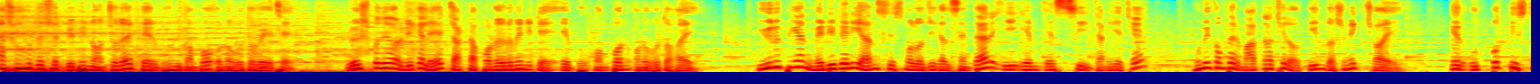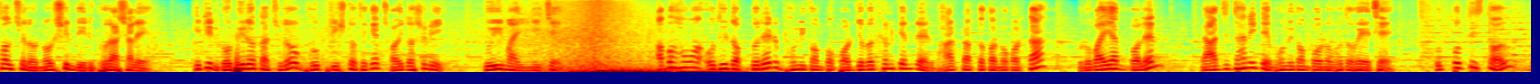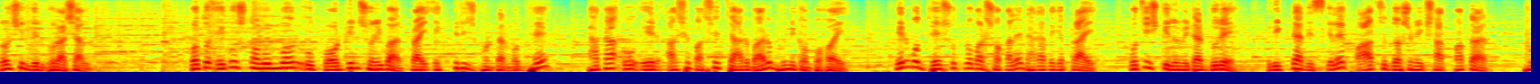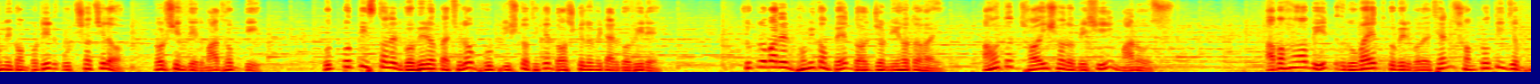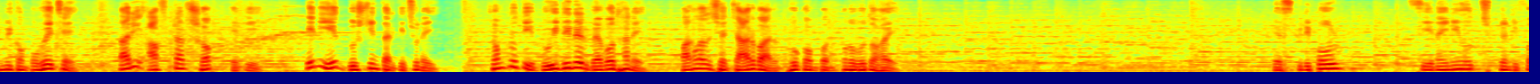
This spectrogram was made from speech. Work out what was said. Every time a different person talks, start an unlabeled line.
ঢাকাসহ দেশের বিভিন্ন অঞ্চলে ফের ভূমিকম্প অনুভূত হয়েছে। বৃহস্পতিবার বিকেলে চারটা পনেরো মিনিটে এ ভূকম্পন অনুভূত হয়। European Mediterranean seismological centre EMSC জানিয়েছে, ভূমিকম্পের মাত্রা ছিল তিন দশমিক ছয়। এর উৎপত্তি স্থল ছিল নরসিংদীর ঘোড়াশালে। এটির গভীরতা ছিল ভূপৃষ্ঠ থেকে ছয় দশমিক দুই মাইল নিচে। আবহাওয়া অধিদপ্তরের ভূমিকম্প পর্যবেক্ষণ কেন্দ্রের ভারপ্রাপ্ত কর্মকর্তা রুবাইয়াত বলেন রাজধানীতে ভূমিকম্প অনুভূত হয়েছে। উৎপত্তিস্থল নরসিংদীর ঘোড়াশাল। গত একুশ নভেম্বর ও পরদিন শনিবার প্রায় একত্রিশ ঘণ্টার মধ্যে ঢাকা ও এর আশেপাশে চারবার ভূমিকম্প হয়। এর মধ্যে শুক্রবার সকালে ঢাকা থেকে প্রায় পঁচিশ কিলোমিটার দূরে রিক্টার স্কেলে পাঁচ দশমিক সাত মাত্রার ভূমিকম্পটির উৎস ছিল নরসিংদীর মাধবদ্বীপ উৎপত্তিস্থলের গভীরতা ছিল ভূপৃষ্ঠ থেকে দশ কিলোমিটার গভীরে। শুক্রবারের ভূমিকম্পে দশজন নিহত হয়। আহত ছয়শরও বেশি মানুষ। আবহাওয়াবিদ রুবায়েত কবির বলেছেন, সম্প্রতি যে ভূমিকম্প হয়েছে, তারই আফটার শক এটি। এ নিয়ে দুশ্চিন্তার কিছু নেই। সম্প্রতি দুই দিনের ব্যবধানে বাংলাদেশে চারবার ভূকম্পন অনুভূত হয়। Desk report CNI news twenty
